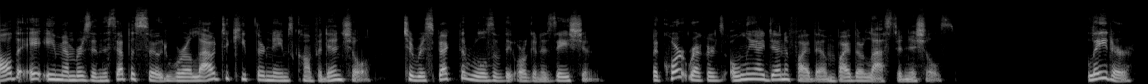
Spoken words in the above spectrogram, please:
all the AA members in this episode were allowed to keep their names confidential to respect the rules of the organization. The court records only identify them by their last initials. Later,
